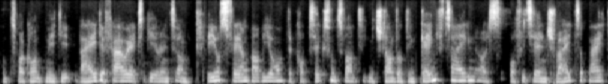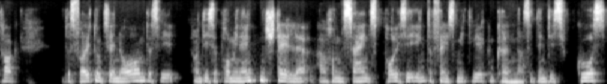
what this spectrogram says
Und zwar konnten wir die beide VR Experience am Kriosphärenpavillon der COP26 mit Standort in Genf zeigen, als offiziellen Schweizer Beitrag. Das freut uns enorm, dass wir an dieser prominenten Stelle auch am Science Policy Interface mitwirken können, also den Diskurs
